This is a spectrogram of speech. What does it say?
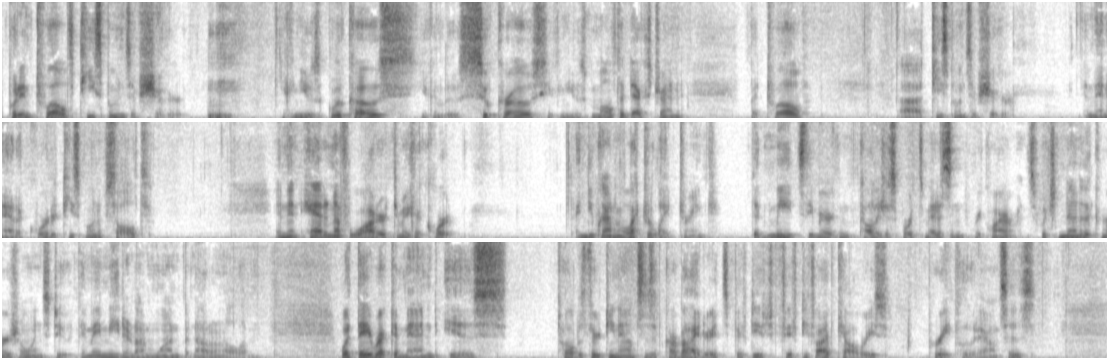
Put in 12 teaspoons of sugar. you can use glucose, you can use sucrose, you can use maltodextrin, but 12 uh, teaspoons of sugar. And then add a quarter teaspoon of salt. And then add enough water to make a quart and you've got an electrolyte drink that meets the American College of Sports Medicine requirements, which none of the commercial ones do. They may meet it on one, but not on all of them. What they recommend is 12 to 13 ounces of carbohydrates, 50 to 55 calories per 8 fluid ounces,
